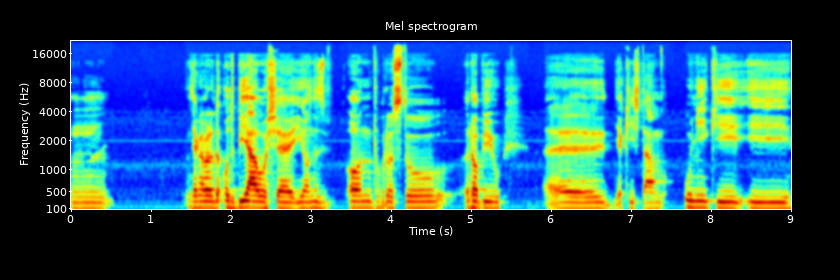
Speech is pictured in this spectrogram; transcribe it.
mm, tak naprawdę odbijało się i on, on po prostu robił e, jakieś tam uniki i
